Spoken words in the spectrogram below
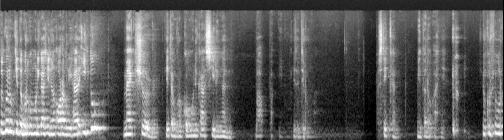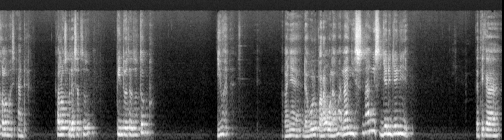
Sebelum kita berkomunikasi dengan orang di hari itu make sure kita berkomunikasi dengan bapak ibu kita di rumah. Pastikan minta doanya. Syukur-syukur kalau masih ada. Kalau sudah satu pintu tertutup gimana? Makanya dahulu para ulama nangis nangis jadi-jadi ketika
